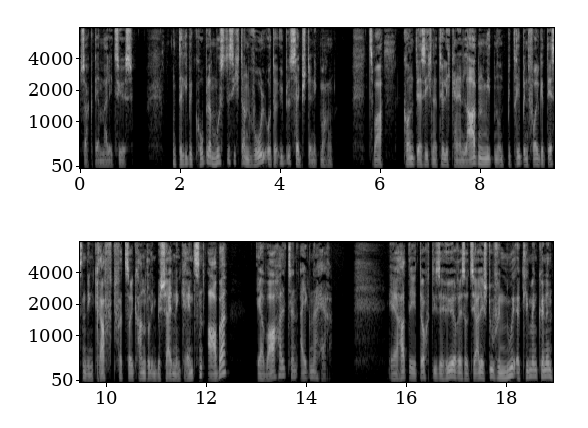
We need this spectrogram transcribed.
sagte er maliziös. Und der liebe Kobler musste sich dann wohl oder übel selbstständig machen. Zwar konnte er sich natürlich keinen Laden mieten und betrieb infolgedessen den Kraftfahrzeughandel in bescheidenen Grenzen, aber er war halt sein eigener Herr. Er hatte jedoch diese höhere soziale Stufe nur erklimmen können,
